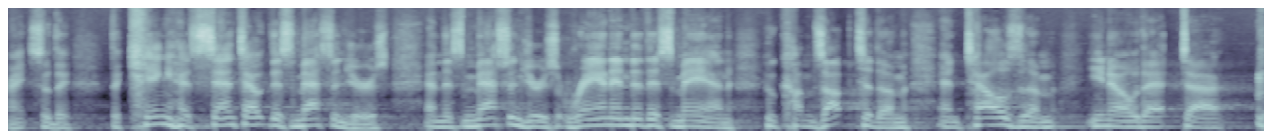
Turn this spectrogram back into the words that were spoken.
Right? So the, the king has sent out this messengers, and this messengers ran into this man who comes up to them and tells them, you know, that. Uh,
